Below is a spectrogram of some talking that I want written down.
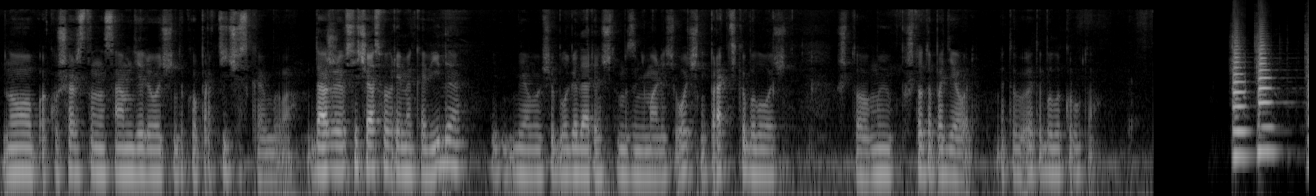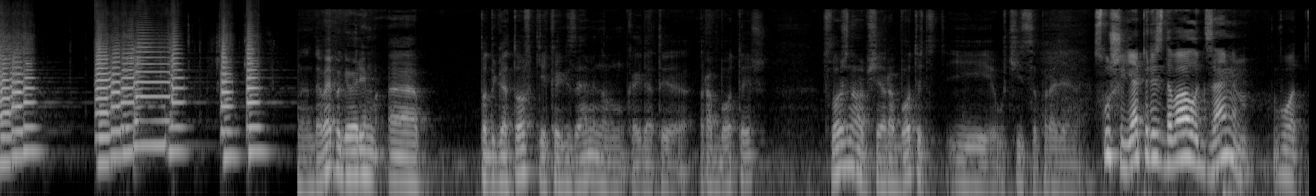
но акушерство на самом деле очень такое практическое было. Даже сейчас во время ковида я вообще благодарен, что мы занимались очной, практика была очной, что мы что-то поделали. Это, это было круто. Давай поговорим о подготовке к экзаменам, когда ты работаешь. Сложно вообще работать и учиться параллельно? Слушай, я пересдавал экзамен, вот,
